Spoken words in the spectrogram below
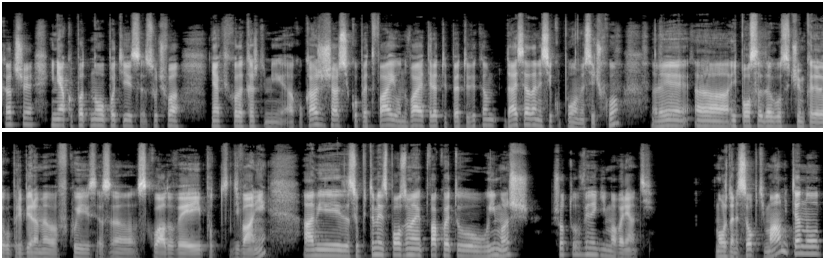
Така че и някой път, много пъти се случва някакви хора да кажат ми, ако кажеш, аз си купя това и онова и трето и пето, викам, дай сега да не си купуваме всичко, нали, а, и после да го се къде да го прибираме, в кои складове и под дивани, ами да се опитаме да използваме това, което имаш, защото винаги има варианти. Може да не са оптималните, но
